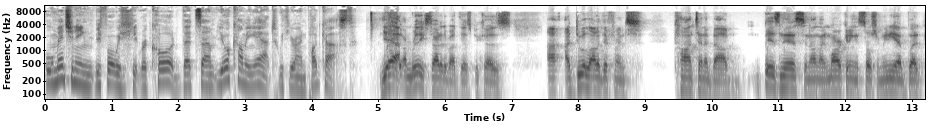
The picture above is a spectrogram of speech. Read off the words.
We are mentioning before we hit record that um, you're coming out with your own podcast. Yeah i'm really excited about this because I, I do a lot of different content about business and online marketing and social media. But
